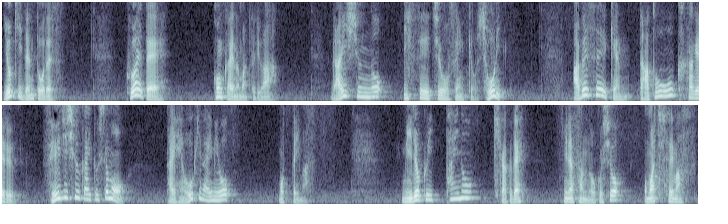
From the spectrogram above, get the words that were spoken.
良き伝統です。加えて今回の祭りは来春の一斉地方選挙勝利。安倍政権打倒を掲げる政治集会としても大変大きな意味を持っています。魅力いっぱいの企画で皆さんのお越しをお待ちしています。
